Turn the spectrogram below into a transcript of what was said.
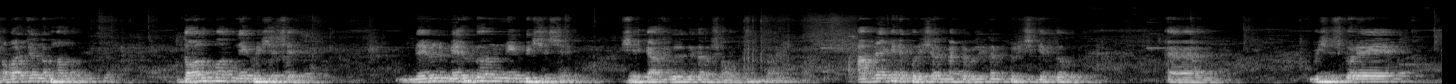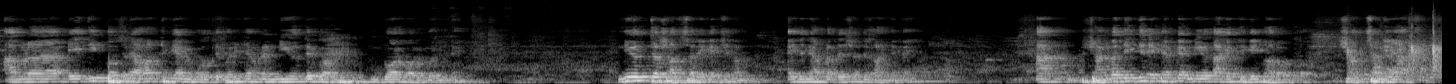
সবার জন্য ভালো, দলমত নির্বিশেষে মেরু- মেরুকরণ নির্বিশেষে সেই কাজগুলোকে তারা সমর্থন করে। আমরা এখানে বরিশাল মেট্রোপলিটন পুলিশ কিন্তু বিশেষ করে আমরা এই তিন বছরে আমার থেকে আমি বলতে পারি যে আমরা নিয়তে গড় গড়বড় করি নাই। নিয়তটা সাতসা রেখেছিলাম, এই জন্য আপনাদের সাথে লাগে নাই। আর সাংবাদিকদের এখানকার নিয়ত আগে থেকেই ভালো হতো সাতসা নিয়ে আছে।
